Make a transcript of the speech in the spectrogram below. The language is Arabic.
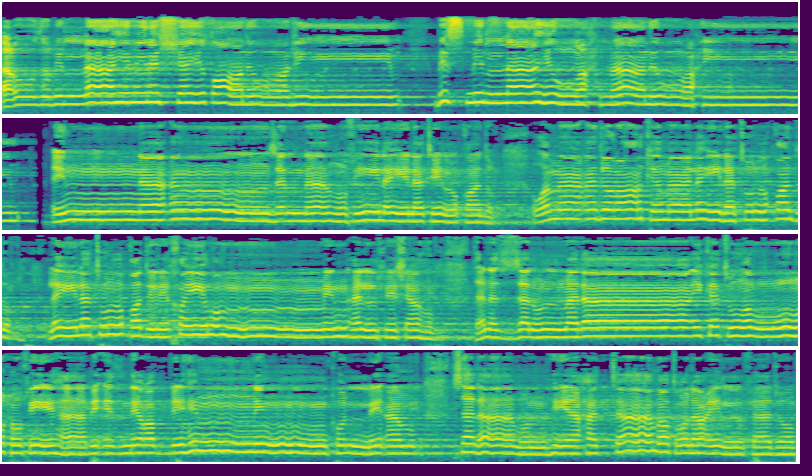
أعوذ بالله من الشيطان الرجيم. بسم الله الرحمن الرحيم. إنا أنزلناه في ليلة القدر. وما أدراك ما ليلة القدر؟ ليلة القدر خير من ألف شهر. تنزل الملائكة والروح فيها بإذن ربهم من كل أمر. سلام هي حتى مطلع الفجر.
